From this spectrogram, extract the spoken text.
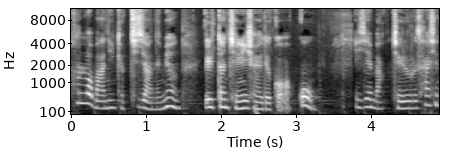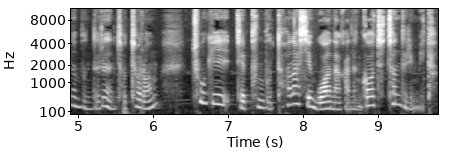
컬러 많이 겹치지 않으면 일단 제니셔야 될 것 같고 이제 막 재료를 사시는 분들은 저처럼 초기 제품부터 하나씩 모아나가는 거 추천드립니다.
